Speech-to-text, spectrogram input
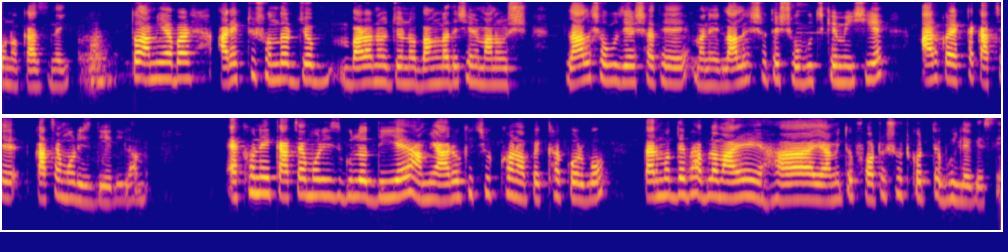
কোনো কাজ নেই। তো আমি আবার আরেকটু সৌন্দর্য বাড়ানোর জন্য বাংলাদেশের মানুষ লাল সবুজের সাথে মানে লালের সাথে সবুজকে মিশিয়ে আর কয়েকটা কাঁচা, কাঁচামরিচ দিয়ে দিলাম। এখন এই কাঁচামরিচগুলো দিয়ে আমি আরও কিছুক্ষণ অপেক্ষা করব। তার মধ্যে ভাবলাম, আরে হাই আমি তো ফটোশ্যুট করতে ভুলে গেছি।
